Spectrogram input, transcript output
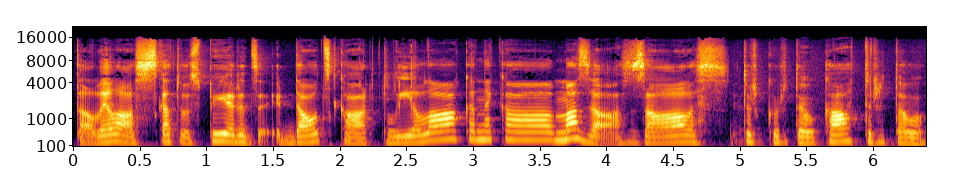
tā lielās skatuves pieredze ir daudzkārt lielāka nekā mazās zāles, tur, kur tev katru tavu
